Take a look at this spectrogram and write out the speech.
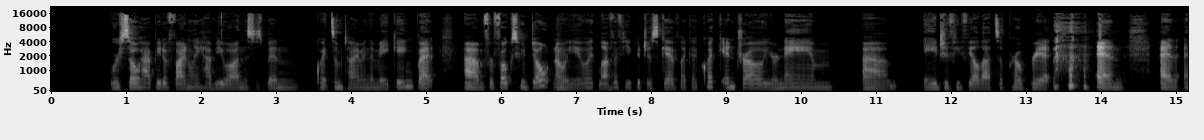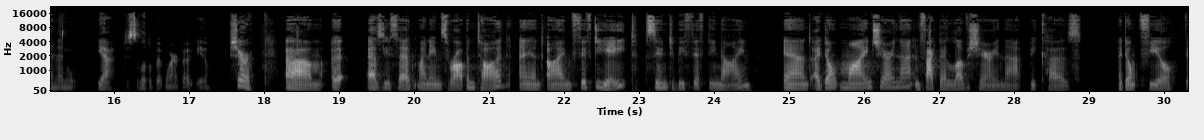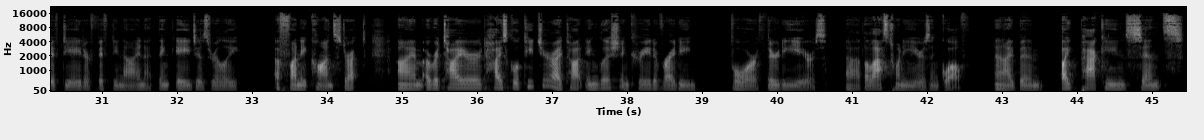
we're so happy to finally have you on. This has been quite some time in the making, but um, for folks who don't know you, I'd love if you could just give like a quick intro, your name, um, age if you feel that's appropriate, and and and then yeah, just a little bit more about you. Sure. Um, uh, as you said, my name's Robin Todd, and I'm 58, soon to be 59. And I don't mind sharing that. In fact, I love sharing that because I don't feel 58 or 59. I think age is really a funny construct. I'm a retired high school teacher. I taught English and creative writing for 30 years, uh, the last 20 years in Guelph. And I've been bike packing since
